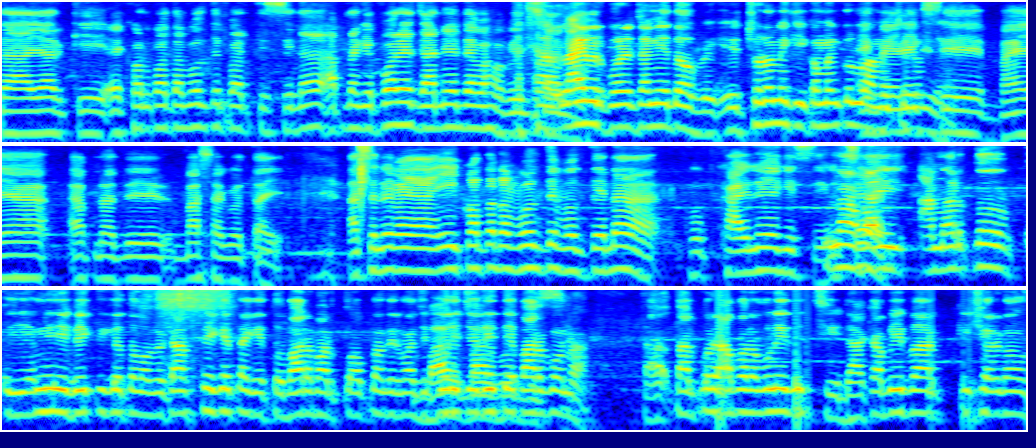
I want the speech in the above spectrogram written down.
তাই আর কি এখন কথা বলতে পারতেছি না। আপনাকে পরে জানিয়ে দেওয়া হবে আচ্ছা লাইভের পরে জানিয়ে দেওয়া হবে। ছোট নাকি কমেন্ট করল? আমি ভাই ভাইয়া আপনাদের বাসা কোথায়? আসলে ভাইয়া এই কথাটা বলতে বলতে না খুব খাইল হয়ে গেছি না ভাই আমার তো এমনি ব্যক্তিগত ভাবে কাছ থেকে থাকে তো বারবার তো আপনাদের মাঝে পরিচয় দিতে পারব না। তারপরে আবার বলে দিচ্ছি, ঢাকা বিভাগ, কিশোরগঞ্জ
